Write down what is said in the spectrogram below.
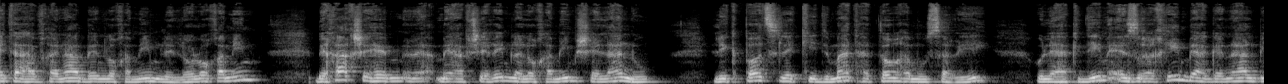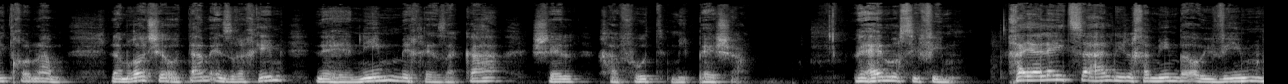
את ההבחנה בין לוחמים ללא לוחמים? בכך שהם מאפשרים ללוחמים שלנו לקפוץ לקדמת התור המוסרי ולהקדים אזרחים בהגנה על ביטחונם, למרות שאותם אזרחים נהנים מחזקה של חפות מפשע. והם מוסיפים, חיילי צה"ל נלחמים באויבים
